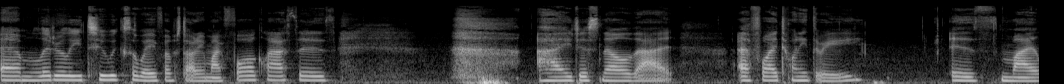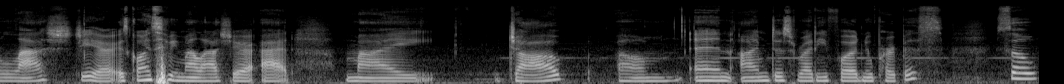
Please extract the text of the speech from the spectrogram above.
am literally two weeks away from starting my fall classes. I just know that FY23 is my last year, it's going to be my last year at my job. Um, and I'm just ready for a new purpose. So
